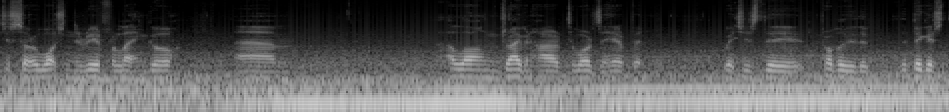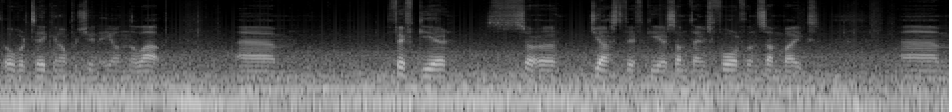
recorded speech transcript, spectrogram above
just sort of watching the rear for letting go um, along driving hard towards the hairpin, which is the probably the, the biggest overtaking opportunity on the lap. Um, fifth gear, sort of just fifth gear, sometimes fourth on some bikes. Um,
